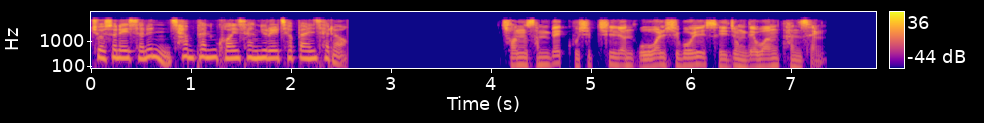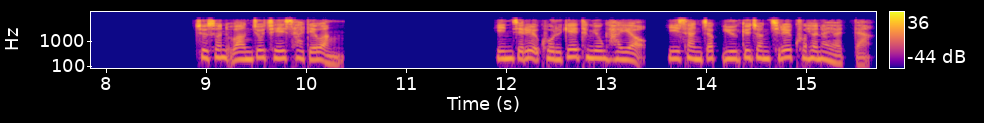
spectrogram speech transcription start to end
조선에서는 참판 권상률을 접반사로 1397년 5월 15일 세종대왕 탄생. 조선 왕조 제4대왕 인재를 고르게 등용하여 이상적 유교 정치를 구현하였다.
